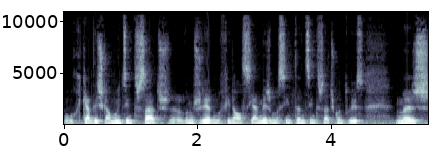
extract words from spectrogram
o Ricardo diz que há muitos interessados, eh, vamos ver no final se há mesmo assim tantos interessados quanto isso, mas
